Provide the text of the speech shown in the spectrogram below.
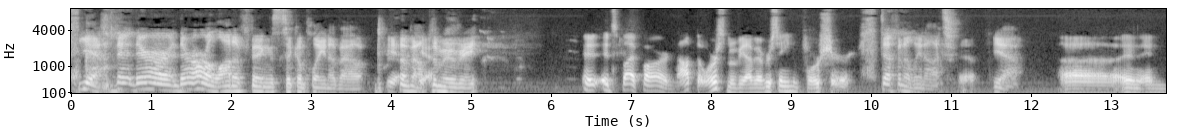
yeah. There, there are there are a lot of things to complain about Yeah, about yeah. the movie. It, it's by far not the worst movie I've ever seen, for sure. Definitely not. Yeah. Yeah. Uh, and, and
